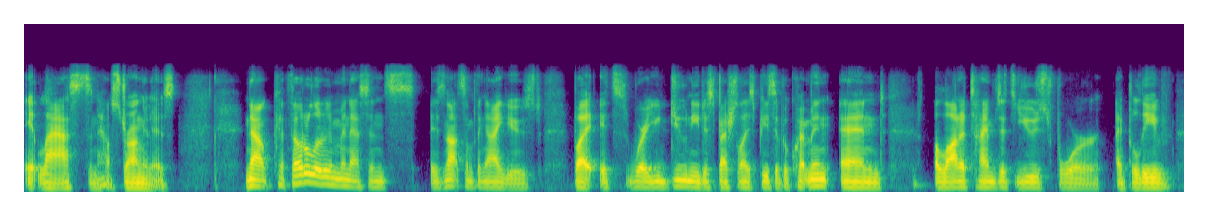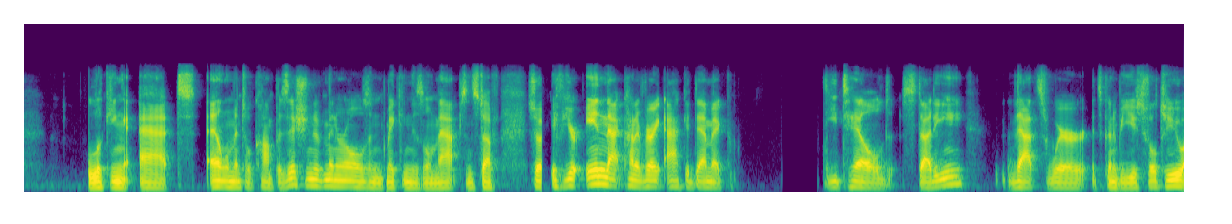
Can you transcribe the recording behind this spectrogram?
it lasts and how strong it is now, cathodoluminescence is not something I used, but it's where you do need a specialized piece of equipment. And a lot of times it's used for, I believe, looking at elemental composition of minerals and making these little maps and stuff. So if you're in that kind of very academic, detailed study, that's where it's going to be useful to you.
